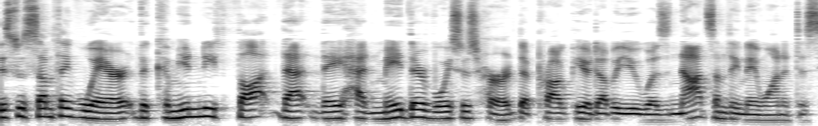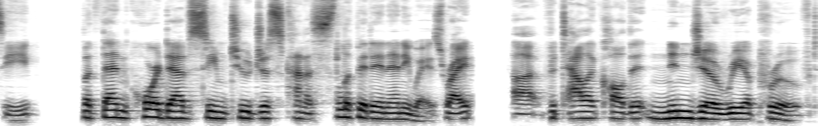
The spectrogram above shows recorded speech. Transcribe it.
This was something where the community thought that they had made their voices heard, that ProgPoW was not something they wanted to see, but then core devs seemed to just kind of slip it in anyways, right? Uh, Vitalik called it ninja reapproved.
